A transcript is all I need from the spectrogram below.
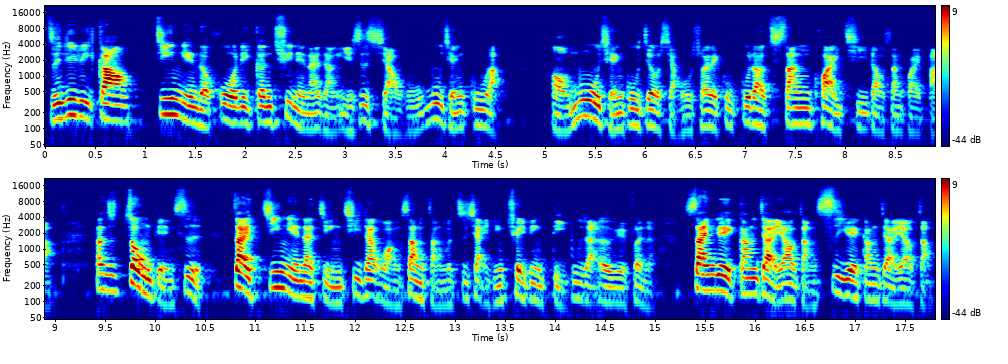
殖利率高，今年的获利跟去年来讲也是小幅，目前估了哦，目前估就小幅衰退，估估到三块七到三块八。但是重点是在今年的景气在往上涨的之下，已经确定底部在二月份了。三月钢价也要涨，四月钢价也要涨，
